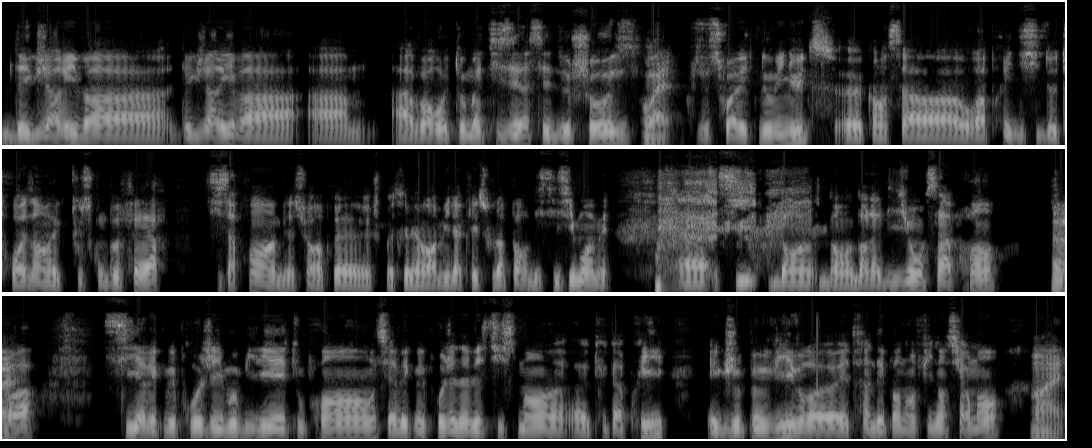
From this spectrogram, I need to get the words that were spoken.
Dès que j'arrive à dès que j'arrive à, à, avoir automatisé assez de choses, ouais. que ce soit avec nos minutes, euh, quand ça aura pris d'ici 2-3 ans avec tout ce qu'on peut faire, si ça prend, hein, bien sûr, après je peux très bien avoir mis la clé sous la porte d'ici 6 mois, mais euh, si dans, dans, dans, la vision ça prend, tu vois, si avec mes projets immobiliers tout prend, si avec mes projets d'investissement euh, tout a pris et que je peux vivre, euh, être indépendant financièrement, ouais.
